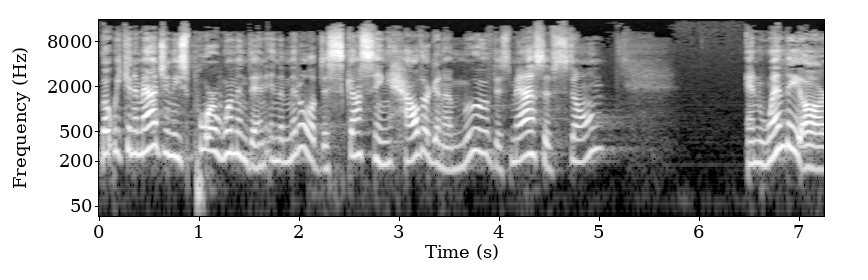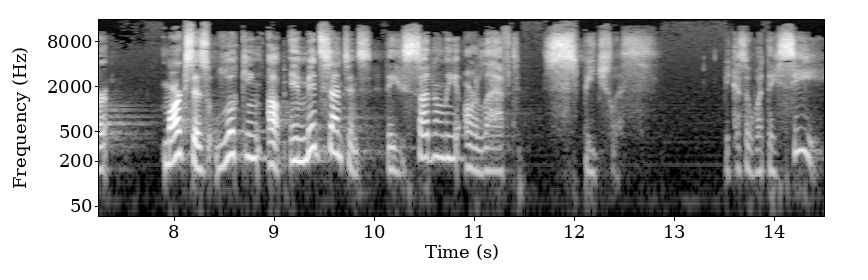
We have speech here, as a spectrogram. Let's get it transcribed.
But we can imagine these poor women then in the middle of discussing how they're going to move this massive stone. And when they are, Mark says, looking up, in mid sentence, they suddenly are left speechless because of what they see.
